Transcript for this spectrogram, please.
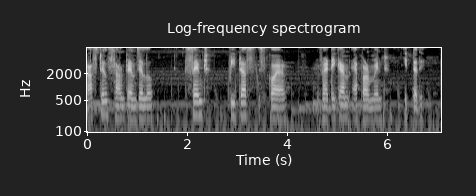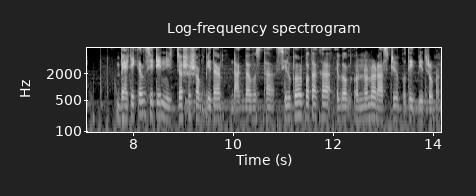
Castel Sant Angelo Saint Peter's square, Vatican apartment ইত্যাদি। ভ্যাটিকান সিটির নিজস্ব সংবিধান, ডাক ব্যবস্থা সিলভার পতাকা এবং অন্যান্য রাষ্ট্রীয় প্রতীক বিদ্যমান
